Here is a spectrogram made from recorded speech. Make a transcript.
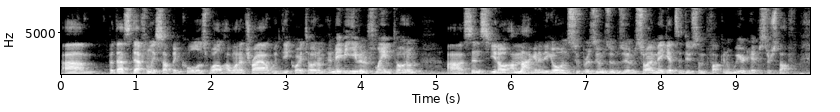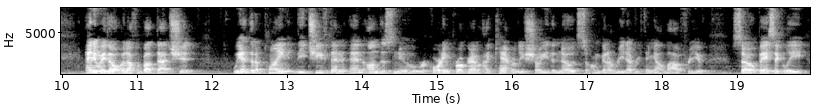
Um, but that's definitely something cool as well. I want to try out with decoy totem, and maybe even flame totem, uh, since, you know, I'm not going to be going super zoom, zoom, zoom, so I may get to do some fucking weird hipster stuff. Anyway, though, enough about that shit. We ended up playing the Chieftain, and on this new recording program, I can't really show you the notes, so I'm going to read everything out loud for you. So basically,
